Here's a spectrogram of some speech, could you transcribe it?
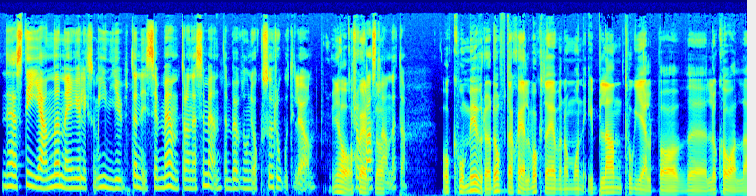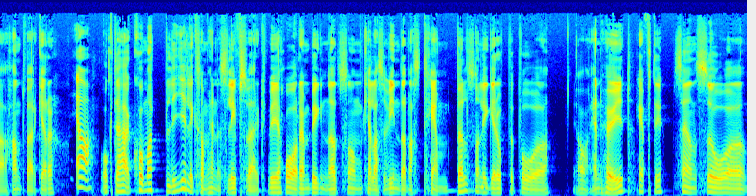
den här stenen är ju liksom ingjuten i cement och den här cementen behövde hon ju också ro till ön Ja, från fastlandet då. Och hon murade ofta själv också, även om hon ibland tog hjälp av eh, lokala hantverkare. Ja, Och det här kommer att bli liksom hennes livsverk. Vi har en byggnad som kallas Vindarnas tempel som ligger uppe på ja, en höjd, häftig. Sen så,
